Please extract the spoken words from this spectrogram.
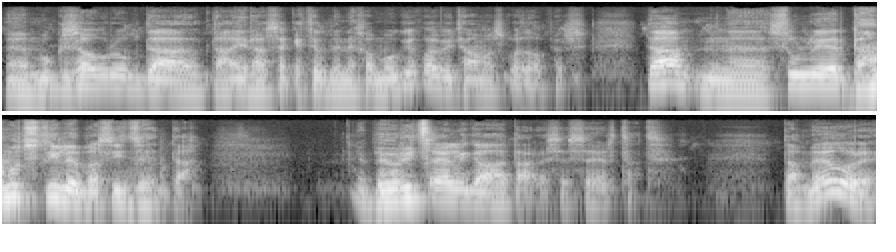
მოგზაურობდა და აი რასაკეთებდნენ ახლა მოგიყვებით ამას ყველაფერს. და სულიერ გამოცდილებას იძენდა. ბევრი წელი გაატარეს ეს ერთად. და მეორე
